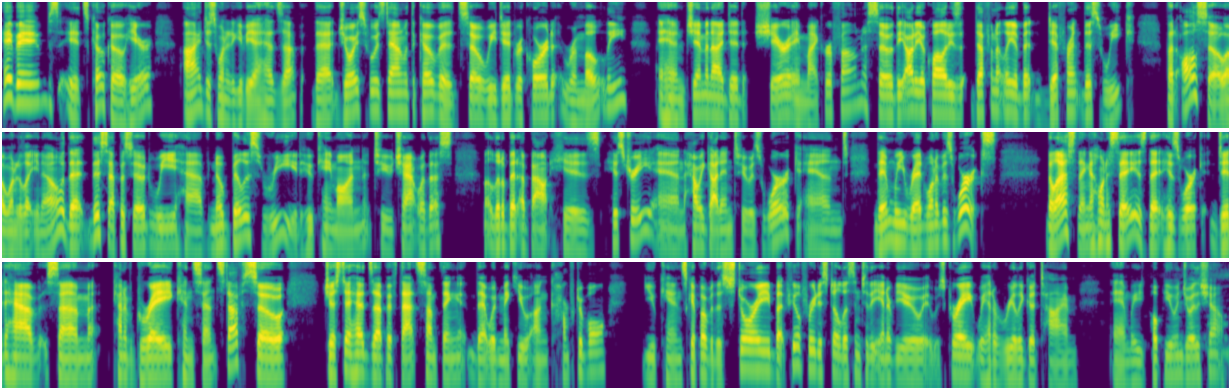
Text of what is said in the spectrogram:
Hey, babes, it's Coco here. I just wanted to give you a heads up that Joyce was down with the COVID, so we did record remotely, and Jem and I did share a microphone. So the audio quality is definitely a bit different this week. But also, I wanted to let you know that this episode we have Nobilis Reed, who came on to chat with us a little bit about his history and how he got into his work. And then we read one of his works. The last thing I want to say is that his work did have some kind of gray consent stuff. So, just a heads up if that's something that would make you uncomfortable, you can skip over the story, but feel free to still listen to the interview. It was great. We had a really good time, and we hope you enjoy the show.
